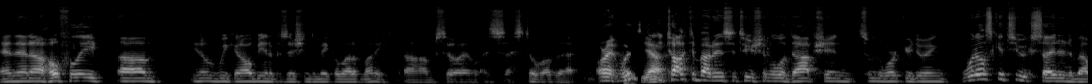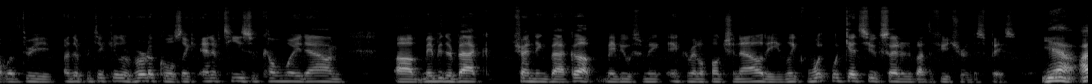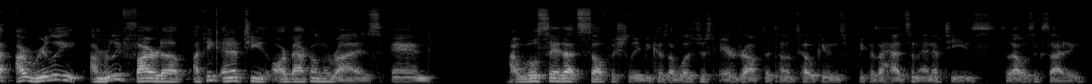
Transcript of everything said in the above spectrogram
And then uh, hopefully, um, you know, we can all be in a position to make a lot of money. Um, so I still love that. All right. What, Yeah. You talked about institutional adoption, some of the work you're doing. What else gets you excited about Web3? Are there particular verticals like NFTs have come way down? Um, maybe they're back trending back up, maybe with some incremental functionality. Like, what, what gets you excited about the future in this space? Yeah, I, I really I'm really fired up. I think NFTs are back on the rise and I will say that selfishly because I was just airdropped a ton of tokens because I had some NFTs, so that was exciting.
